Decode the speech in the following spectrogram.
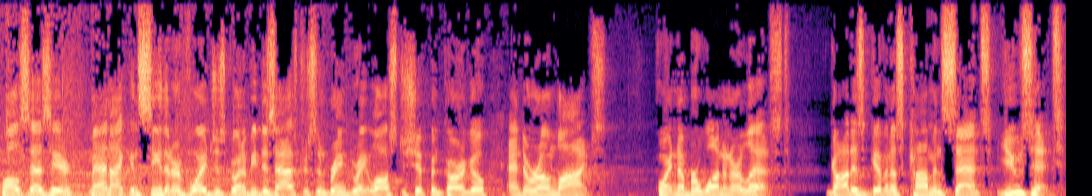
Paul says here, Man, I can see that our voyage is going to be disastrous and bring great loss to ship and cargo and to our own lives. Point number one on our list God has given us common sense. Use it.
